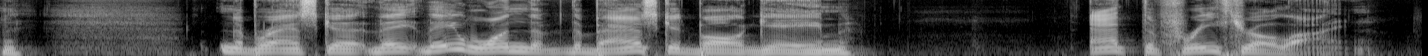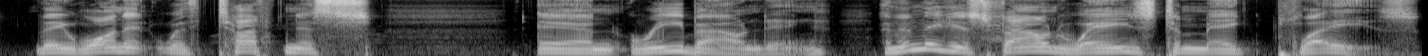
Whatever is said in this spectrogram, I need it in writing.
Nebraska, they, they won the, the basketball game at the free throw line. They won it with toughness and rebounding. And then they just found ways to make plays.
